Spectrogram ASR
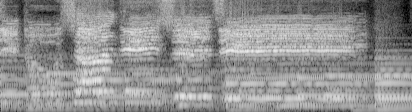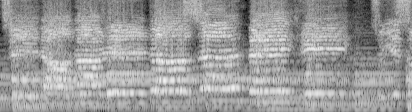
基督身体是镜，直到那日得胜被提，主耶稣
